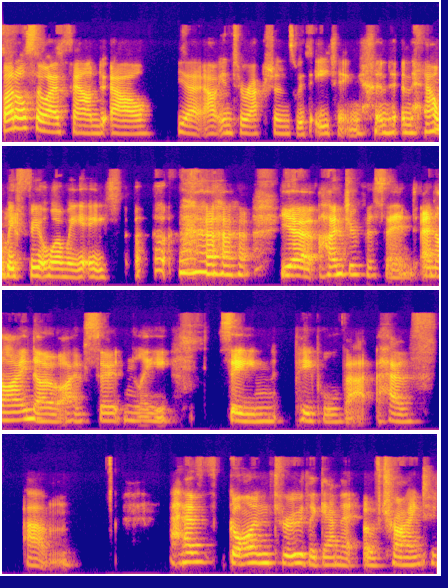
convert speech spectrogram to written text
but also, I've found our yeah our interactions with eating and, and how we feel when we eat. Yeah 100% and i know i've certainly seen people that have um have gone through the gamut of trying to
